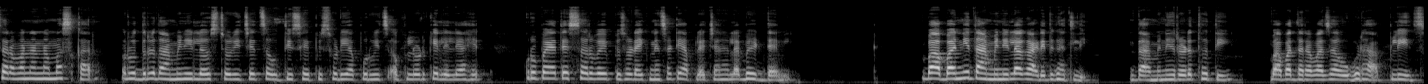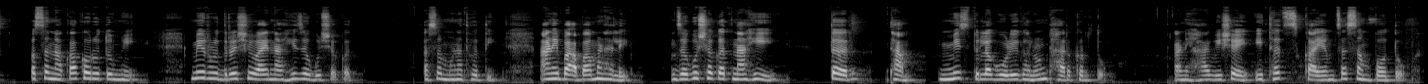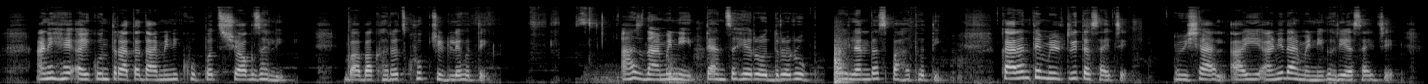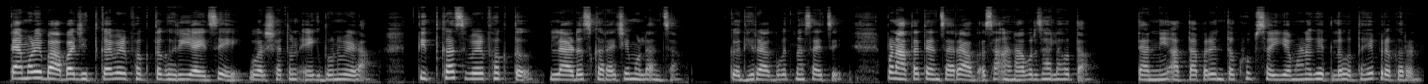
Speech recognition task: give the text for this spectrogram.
सर्वांना नमस्कार. रुद्रदामिनी लव्ह स्टोरीचे चौतीस एपिसोड यापूर्वीच अपलोड केलेले आहेत. कृपया ते सर्व एपिसोड ऐकण्यासाठी आपल्या चॅनलला भेट द्यावी. बाबांनी दामिनीला गाडीत घातली. दामिनी रडत होती. बाबा दरवाजा उघडा प्लीज असं नका करू तुम्ही. मी रुद्रशिवाय नाही जगू शकत. असं म्हणत होती. आणि बाबा म्हणाले जगू शकत नाही. तर थांब. मीच तुला गोळी घालून ठार करतो. आणि हा विषय इथंच कायमचा संपवतो. आणि हे ऐकून तर आता दामिनी खूपच शॉक झाली. बाबा खरंच खूप चिडले होते. आज दामिनी त्यांचं हे रौद्ररूप पहिल्यांदाच पाहत होती. कारण ते मिलिटरीत असायचे. विशाल आई आणि दामिनी घरी असायचे. त्यामुळे बाबा जितका वेळ फक्त घरी यायचे वर्षातून एक दोन वेळा तितकाच वेळ फक्त लाडच करायचे मुलांचा. कधी रागवत नसायचे पण आता त्यांचा राग असा अनावर झाला होता. त्यांनी आतापर्यंत खूप संयमानं घेतलं होतं हे प्रकरण.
